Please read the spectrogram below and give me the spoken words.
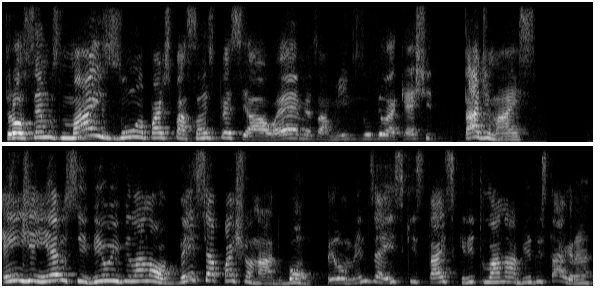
Trouxemos mais uma participação especial. É, meus amigos, o VilaCast tá demais. Engenheiro civil e vilanovense apaixonado. Bom, pelo menos é isso que está escrito lá na bio do Instagram.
